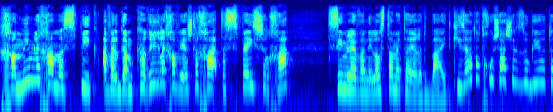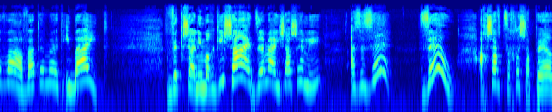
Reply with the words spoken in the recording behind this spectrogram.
חמים לך מספיק, אבל גם קריר לך ויש לך את הספייס שלך. שים לב, אני לא סתם מתארת בית, כי זאת התחושה של זוגיות טובה, אהבת אמת, היא בית. וכשאני מרגישה את זה מהאישה שלי, אז זה זה. זהו. עכשיו צריך לשפר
